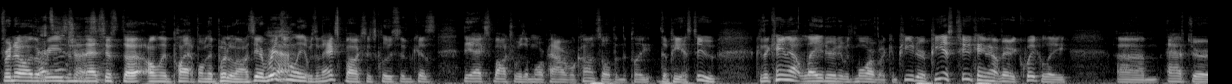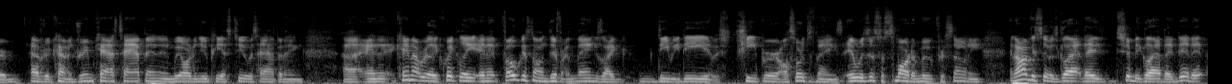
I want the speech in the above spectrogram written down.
for no other That's reason. That's just the only platform they put it on. See, originally it was an Xbox exclusive because the Xbox was a more powerful console than the play, the PS2 because it came out later and it was more of a computer. PS2 came out very quickly um, after after kind of Dreamcast happened and we already knew PS2 was happening. Uh, and it came out really quickly, and it focused on different things like DVD. It was cheaper, all sorts of things. It was just a smarter move for Sony, and obviously, it was glad they should be glad they did it.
